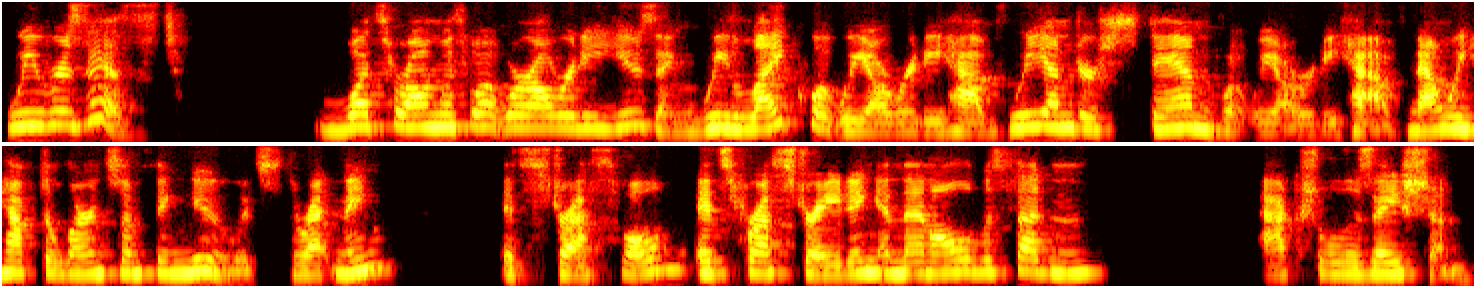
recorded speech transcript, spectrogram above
We resist. What's wrong with what we're already using? We like what we already have. We understand what we already have. Now we have to learn something new. It's threatening, it's stressful, it's frustrating. And then all of a sudden, actualization.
